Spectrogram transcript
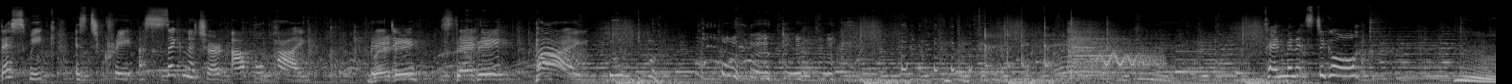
this week is to create a signature apple pie. Ready, steady, pie! Ten minutes to go. Hmm.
